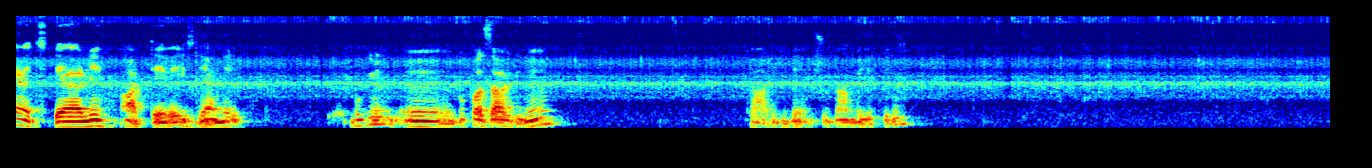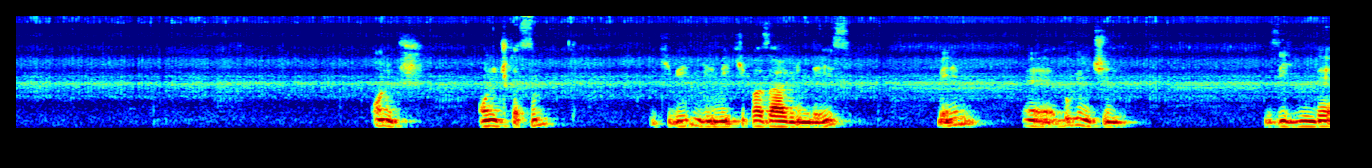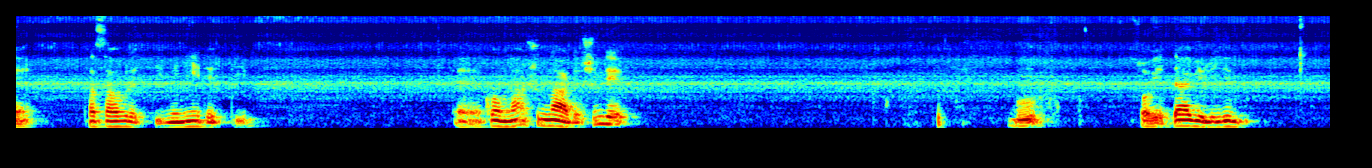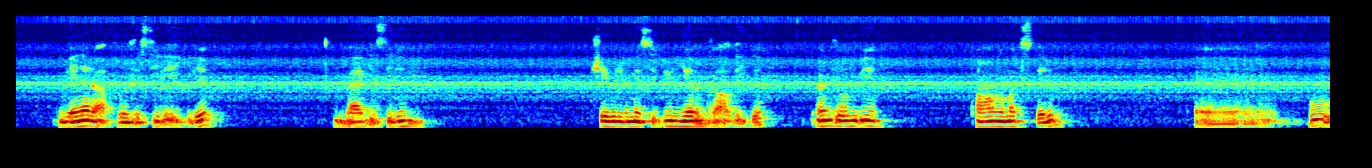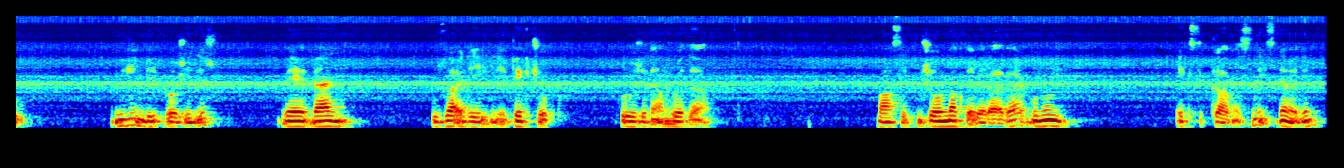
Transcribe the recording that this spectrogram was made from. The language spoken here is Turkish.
Evet, değerli Art TV izleyenleri. Bugün e, bu pazar günü tarihi de şuradan belirtelim. ...13... ...13 Kasım... ...2022 Pazar günündeyiz. Benim e, bugün için... ...zihnimde tasavvur ettiğim ve niyet ettiğim e, konular şunlardır. Şimdi bu Sovyetler Birliği'nin Venera projesiyle ilgili belgeselin çevrilmesi dün yarım kaldıydı. Önce onu bir tamamlamak isterim. Ee, bu mühim bir projedir ve ben uzayla ilgili pek çok projeden burada bahsetmiş olmakla beraber bunun eksik kalmasını istemedim.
